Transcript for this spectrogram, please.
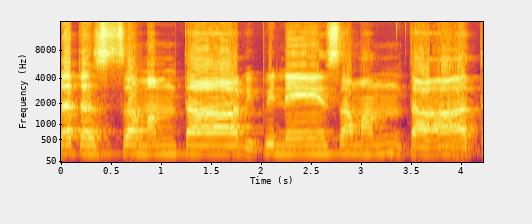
ततः समन्ता विपिने समन्तात्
